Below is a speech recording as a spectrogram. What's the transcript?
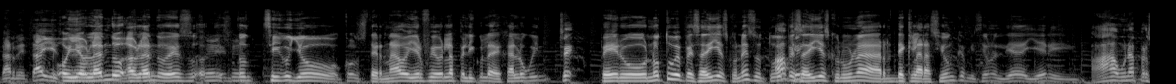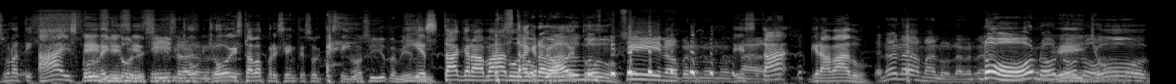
dar detalles. Oye, pero- hablando, pero- hablando de eso, Sí, sí. entonces, sigo yo consternado. Ayer fui a ver la película de Halloween. Sí. Pero no tuve pesadillas con eso, tuve Ah, pesadillas con una declaración que me hicieron el día de ayer y Ah, una persona. ti- Ah, es Sí, correcto. sí, sí, sí, yo, no, no, yo estaba presente, soy testigo. No, sí, yo también. Y está grabado. Está lo grabado, peor de todo. Sí, no, pero no, no. Está grabado. No es nada malo, la verdad. No, no, no, Eh, no. Yo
